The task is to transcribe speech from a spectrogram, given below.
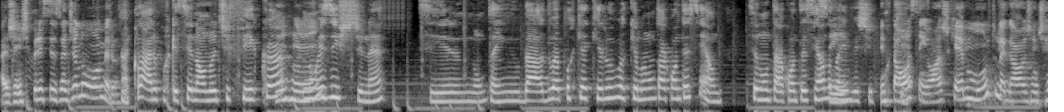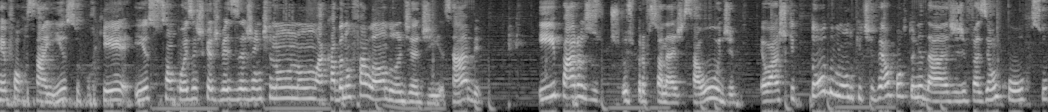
A gente precisa de número. Ah, claro, porque se não notifica, uhum. não existe, né? Se não tem o dado, é porque aquilo, aquilo não está acontecendo se não está acontecendo, Sim. vai investir por Então, quê? assim, eu acho que é muito legal a gente reforçar isso, porque isso são coisas que às vezes a gente não, não acaba não falando no dia a dia, sabe? E para os, os profissionais de saúde, eu acho que todo mundo que tiver a oportunidade de fazer um curso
